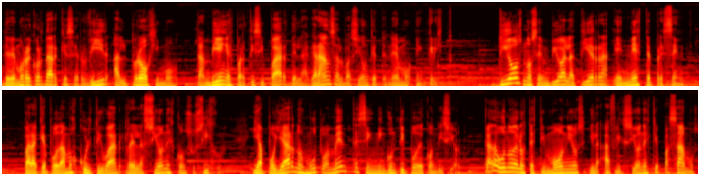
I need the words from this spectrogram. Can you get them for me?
Debemos recordar que servir al prójimo también es participar de la gran salvación que tenemos en Cristo. Dios nos envió a la tierra en este presente para que podamos cultivar relaciones con sus hijos y apoyarnos mutuamente sin ningún tipo de condición. Cada uno de los testimonios y las aflicciones que pasamos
